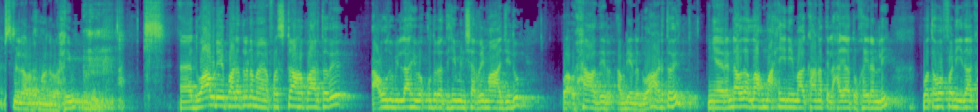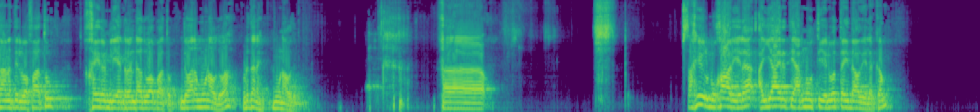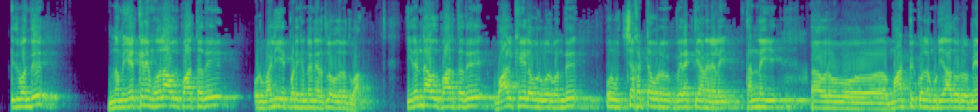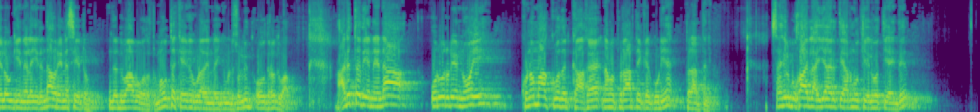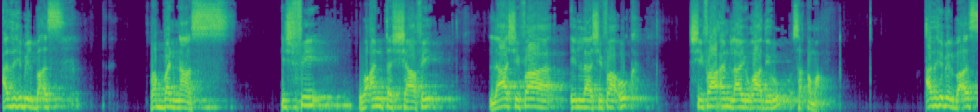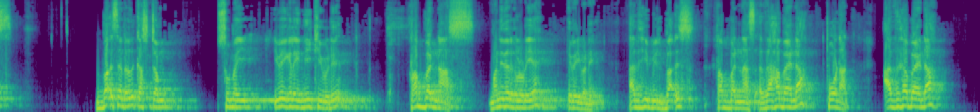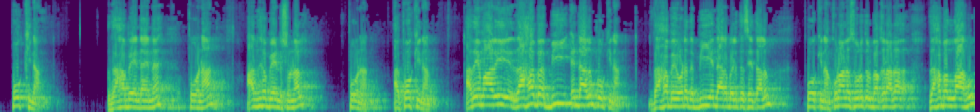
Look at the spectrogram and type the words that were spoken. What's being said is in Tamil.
பிஸ்மில்லா ரஹ்மான் ரஹீம் துவாவுடைய பாடத்தில் நம்ம ஃபர்ஸ்டாக பார்த்தது அவுது பில்லாஹி வ குதுரத்திஹி மின் ஷர்ரிமா அஜிது வ உஹாதிர் அப்படின்ற துவா. அடுத்தது இங்கே ரெண்டாவது அல்லாஹும் அஹீனி மா கானத்தில் ஹயாத்து ஹைரன்லி வ தவஃபனி இதா கானத்தில் வஃபாத்து ஹைரன்லி என்ற ரெண்டாவது துவா பார்த்தோம். இந்த வாரம் மூணாவது துவா. அப்படித்தானே மூணாவது. சஹீல் புகாரியில ஐயாயிரத்தி அறுநூத்தி எழுபத்தைந்தாவது இலக்கம். இது வந்து நம்ம ஏற்கனவே முதலாவது பார்த்தது ஒரு வழி ஏற்படுகின்ற நேரத்தில் உதறதுவா இரண்டாவது பார்த்தது வாழ்க்கையில ஒருவர் வந்து ஒரு உச்சகட்ட ஒரு விரக்தியான நிலை தன்னை ஒரு மாற்றிக்கொள்ள முடியாத ஒரு மேலோங்கிய நிலை இருந்தால் அவர் என்ன செய்யட்டும்? இந்த துவாவை ஓதட்டும். மௌத்த கேட்கக்கூடாது இன்றைக்கும் என்று சொல்லி ஓதுற துவா. அடுத்தது என்னன்னா ஒருவருடைய நோயை குணமாக்குவதற்காக நம்ம பிரார்த்திக்கக்கூடிய பிரார்த்தனை. சஹில் புகாரில் ஐயாயிரத்தி அறுநூத்தி எழுபத்தி ஐந்து. அஸ்ஹிபில் பஸ் ரப்பன் நாஸ் இஷ்ஃபி வ அன்த ஷாஃபி லா ஷிஃபா இல்லா ஷிஃபா உக் ஷிஃபா அன் லா யுகாதிரு சகமா அதுஹிபில் பஸ் பஸ் என்றது கஷ்டம் சுமை இவைகளை நீக்கிவிடு. ரப்பன்னாஸ் மனிதர்களுடைய இறைவனே. அத்ஹிபில் பஸ் ரப்பன்னாஸ். ரஹபேண்டா போனான். அத்ஹபேண்டா போக்கினான். ரஹபேண்டா என்ன? போனான். அத்ஹப சொன்னால் போனான். அது போக்கினான். அதே மாதிரி ரஹப பி என்றாலும் போக்கினான். ரஹபையோட இந்த பி என்ற அரபு எழுத்தை சேர்த்தாலும் போக்கினான். குரான சூரத்துல் பக்ரார ரஹபல்லாஹு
